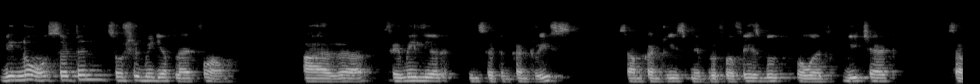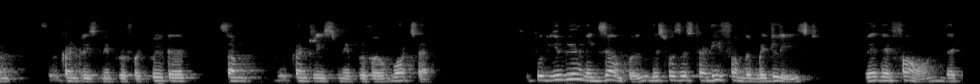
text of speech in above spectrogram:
we know, certain social media platforms are uh, familiar in certain countries. Some countries may prefer Facebook over WeChat. Some countries may prefer Twitter. Some countries may prefer WhatsApp. So to give you an example, this was a study from the Middle East where they found that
